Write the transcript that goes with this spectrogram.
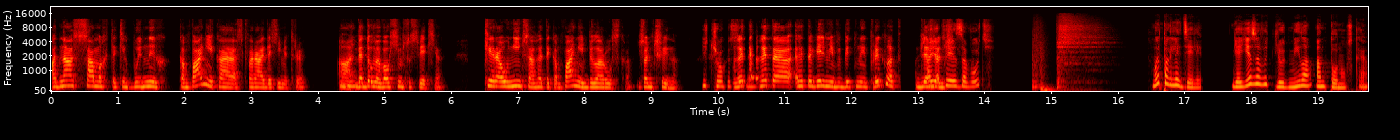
адна з самых таких буйных кампаній якая стварае дазіметры mm -hmm. вядомая ва ўсім сусвеце. Кіраўніца гэтай кампаніі беларуска жанчына. Гэта, гэта, гэта вельмі выбітны прыклад для завуць? Мы паглядзелі. Яе завуць людміла антонаўская.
